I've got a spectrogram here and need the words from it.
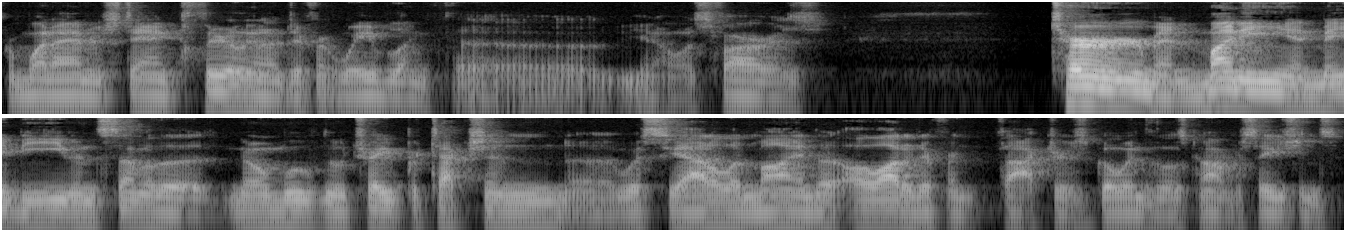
from what I understand, clearly on a different wavelength, uh, you know, as far as term and money and maybe even some of the no move, no trade protection uh, with Seattle in mind. A, lot of different factors go into those conversations.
